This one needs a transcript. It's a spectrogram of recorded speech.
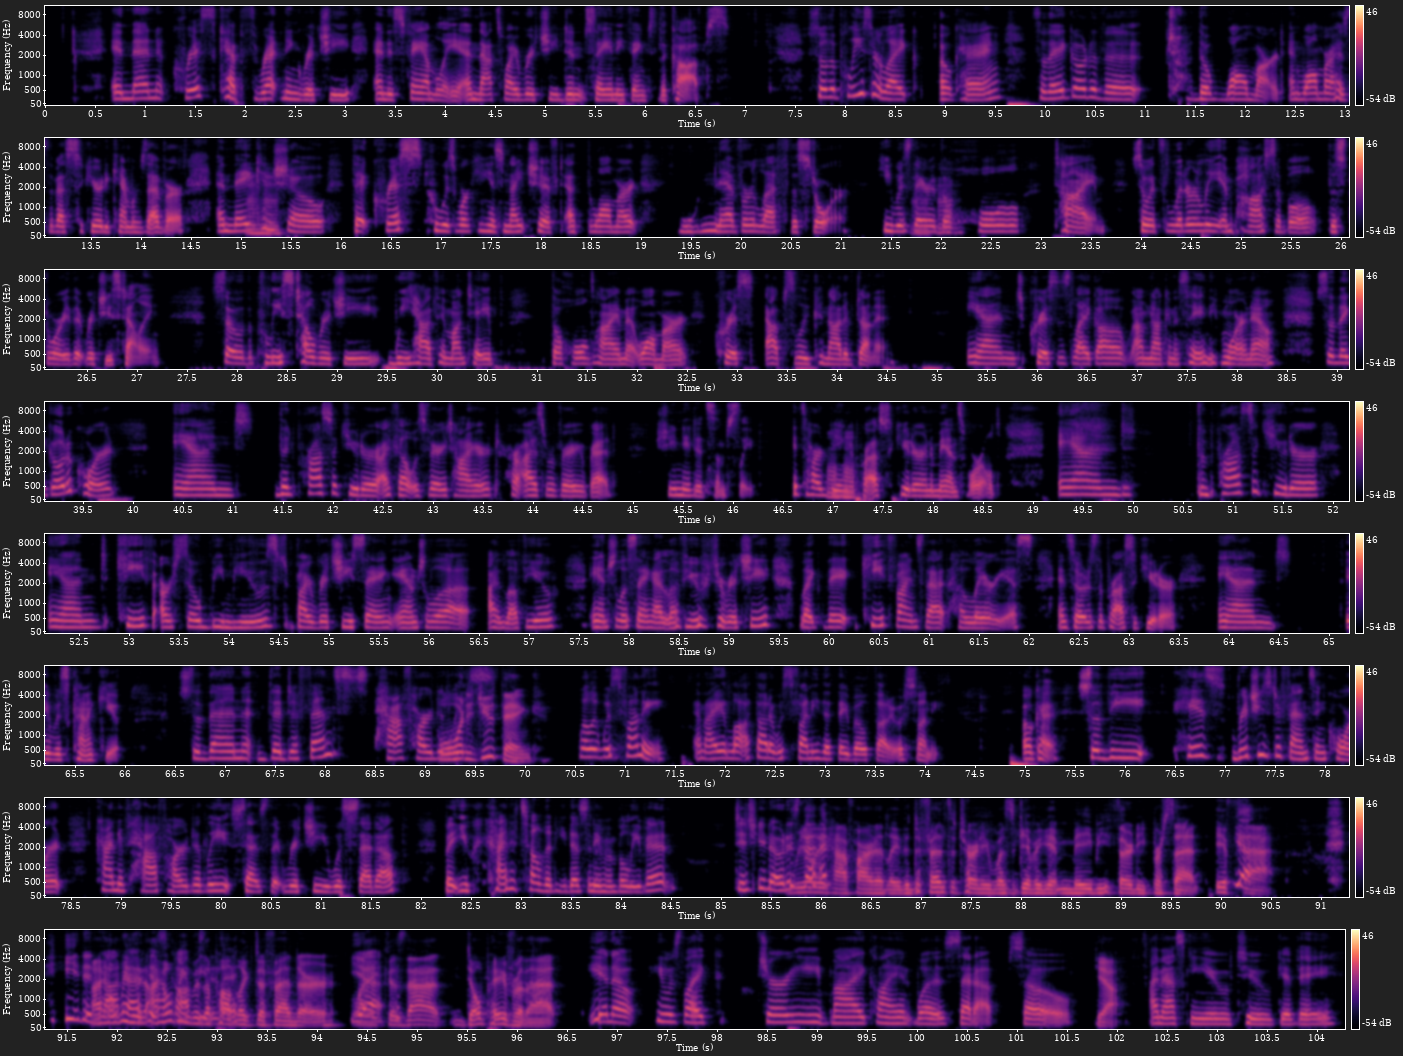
And then Chris kept threatening Richie and his family, and that's why Richie didn't say anything to the cops. So the police are like, okay. So they go to the the Walmart, and Walmart has the best security cameras ever, and they can Mhm. show that Chris, who was working his night shift at the Walmart, never left the store. He was there the Mhm. whole time. So it's literally impossible the story that Richie's telling. So the police tell Richie, we have him on tape the whole time at Walmart. Chris absolutely could not have done it. And Chris is like, oh, I'm not going to say any more now. So they go to court, and the prosecutor, I felt, was very tired. Her eyes were very red. She needed some sleep. It's hard being a Uh-huh. prosecutor in a man's world. And the prosecutor and Keith are so bemused by Richie saying, Angela, I love you. Angela saying, I love you to Richie. Like they, Keith finds that hilarious. And so does the prosecutor. And it was kind of cute. So then the defense half heartedly. Well, what did you think? Well, it was funny, and I thought it was funny that they both thought it was funny. Okay, so the his Richie's defense in court kind of half-heartedly says that Richie was set up, but you can kind of tell that he doesn't even believe it. Did you notice really that? half-heartedly. The defense attorney was giving it maybe thirty percent, if Yeah. that. he did I not hope he have did. I hope he was a public defender. Yeah. because that don't pay for that. You know, he was like, "Jury, my client was set up, so Yeah, I'm asking you to give a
